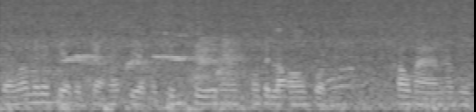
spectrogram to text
แต่ว่าไม่ได้เปียกเป็นแฉะครับเปียกแบบชื้นๆนะเพราะเป็นละอองฝน เข้ามานะครับผม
